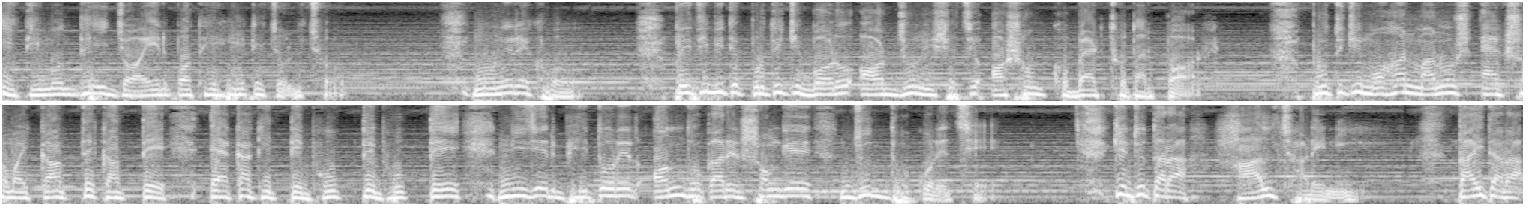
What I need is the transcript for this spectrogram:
ইতিমধ্যেই জয়ের পথে হেঁটে চলছো। মনে রেখো, পৃথিবীতে প্রতিটি বড় অর্জন এসেছে অসংখ্য ব্যর্থতার পর। প্রতিটি মহান মানুষ একসময় কাঁদতে কাঁদতে, একাকিত্বে ভুগতে ভুগতে নিজের ভিতরের অন্ধকারের সঙ্গে যুদ্ধ করেছে। কিন্তু তারা হাল ছাড়েনি। তাই তারা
